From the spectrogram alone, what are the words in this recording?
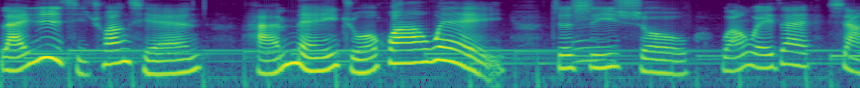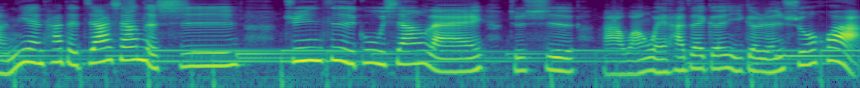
来日绮窗前，寒梅著花未？这是一首王维在想念他的家乡的诗。君自故乡来，就是啊，王维他在跟一个人说话。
